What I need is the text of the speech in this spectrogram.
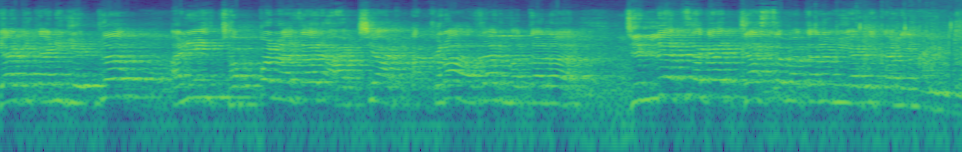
या ठिकाणी घेतलं आणि छप्पन हजार आठशे अकरा हजार मतदानं जिल्ह्यात सगळ्यात जास्त मतदानं मी या ठिकाणी घेतली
